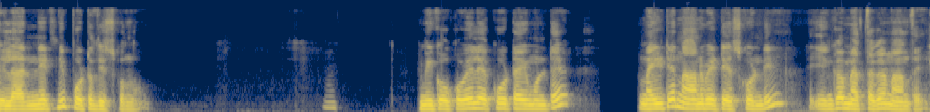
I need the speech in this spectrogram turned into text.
ఇలా అన్నిటినీ పొట్టు తీసుకుందాం. మీకు ఒకవేళ ఎక్కువ టైం ఉంటే నైటే నానబెట్టేసుకోండి. ఇంకా మెత్తగా నానతాయి.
